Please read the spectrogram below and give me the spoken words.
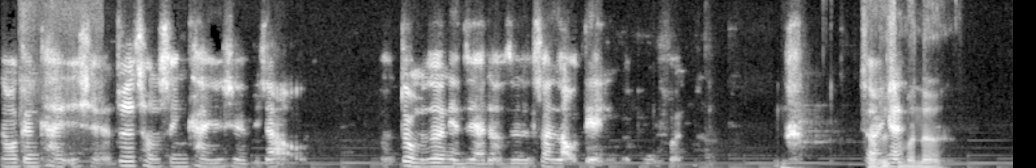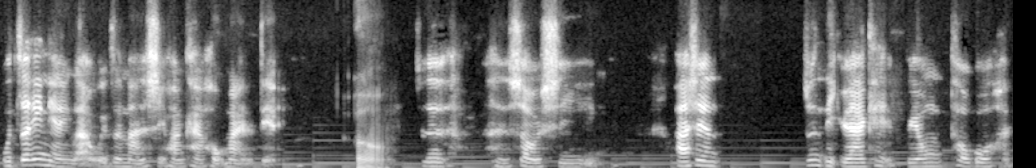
然后跟看一些，就是重新看一些比较，呃，对我们这个年纪来讲是算老电影的部分。像是什么呢？我这一年以来，我一直蛮喜欢看侯麦的电影。嗯，就是。很受吸引，发现就是你原来可以不用透过很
